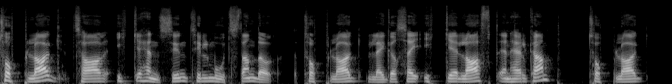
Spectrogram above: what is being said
topplag tar ikke hensyn til motstander. Topplag legger seg ikke lavt en hel kamp. Topplag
